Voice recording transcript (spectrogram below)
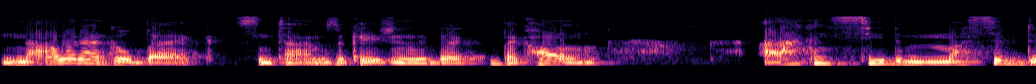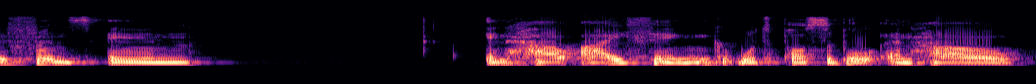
now, when I go back, sometimes occasionally back back home, I can see the massive difference in in how I think what's possible and how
